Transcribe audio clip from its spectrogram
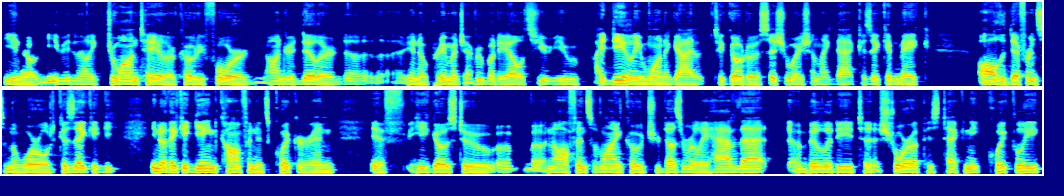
you know, even like Jawaan Taylor, Cody Ford, Andre Dillard, uh, you know, pretty much everybody else. You you ideally want a guy to go to a situation like that because it could make all the difference in the world because they could, you know, they could gain confidence quicker. And if he goes to a, an offensive line coach who doesn't really have that ability to shore up his technique quickly,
